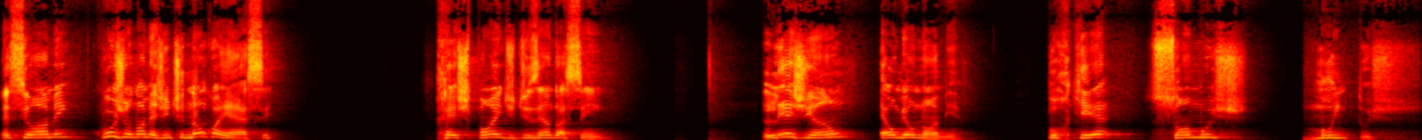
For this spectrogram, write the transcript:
Esse homem, cujo nome a gente não conhece, responde dizendo assim: Legião é o meu nome, porque somos muitos.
